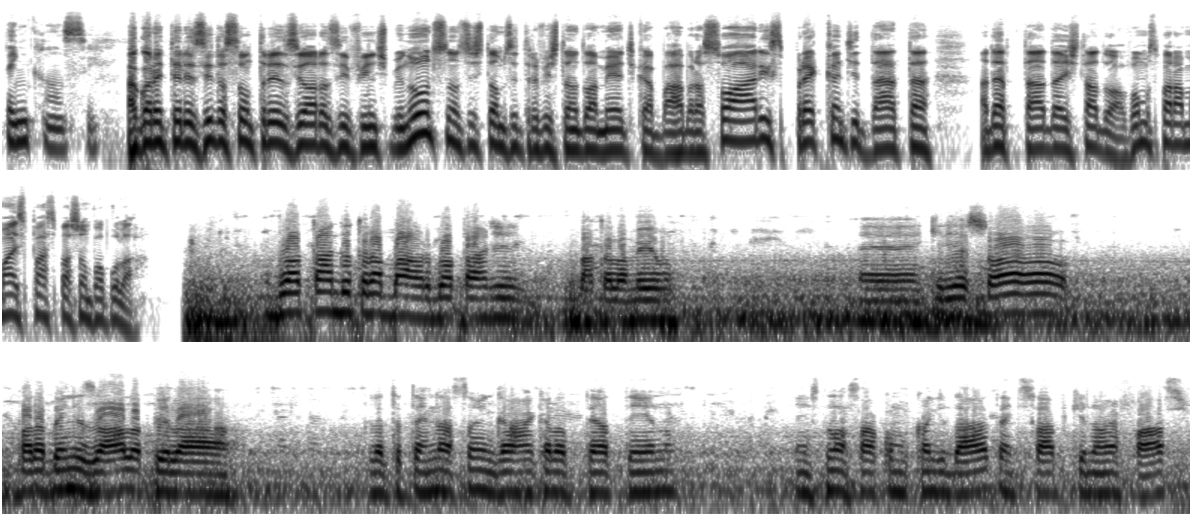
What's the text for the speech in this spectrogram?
têm câncer. Agora em Teresina são 13 horas e 20 minutos. Nós estamos entrevistando a médica Bárbara Soares, pré-candidata a deputada estadual. Vamos para mais participação popular. Boa tarde, doutora Bárbara. Boa tarde, Bartolomeu. É, queria só parabenizá-la pela, pela determinação e garra que ela está tendo a gente lançar como candidata, a gente sabe que não é fácil.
